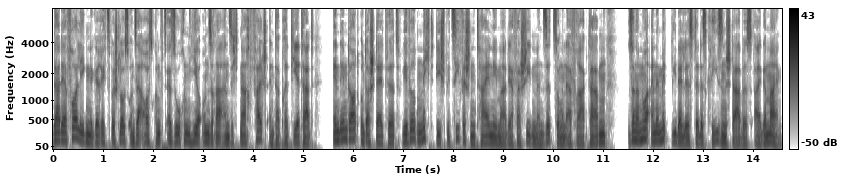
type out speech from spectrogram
da der vorliegende Gerichtsbeschluss unser Auskunftsersuchen hier unserer Ansicht nach falsch interpretiert hat, indem dort unterstellt wird, wir würden nicht die spezifischen Teilnehmer der verschiedenen Sitzungen erfragt haben, sondern nur eine Mitgliederliste des Krisenstabes allgemein.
